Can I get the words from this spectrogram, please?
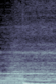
Bye.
